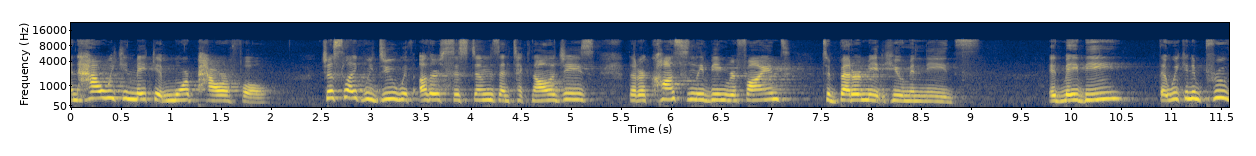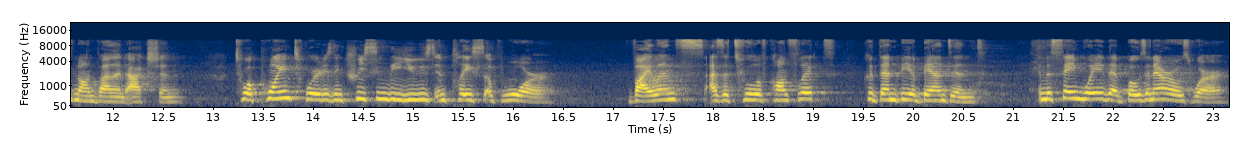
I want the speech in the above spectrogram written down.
and how we can make it more powerful, just like we do with other systems and technologies that are constantly being refined to better meet human needs. It may be that we can improve nonviolent action to a point where it is increasingly used in place of war. Violence as a tool of conflict could then be abandoned in the same way that bows and arrows were,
